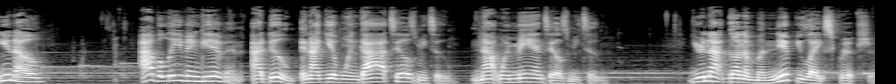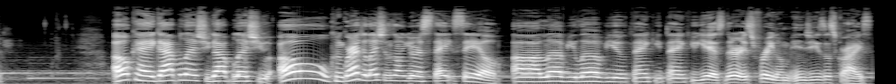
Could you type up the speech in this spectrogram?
You know, I believe in giving. I do. And I give when God tells me to, not when man tells me to. You're not going to manipulate scripture. Okay, God bless you. God bless you. Oh, congratulations on your estate sale. I love you. Love you. Thank you. Thank you. Yes, there is freedom in Jesus Christ.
